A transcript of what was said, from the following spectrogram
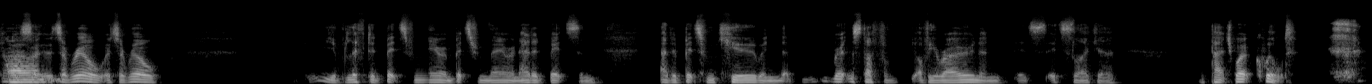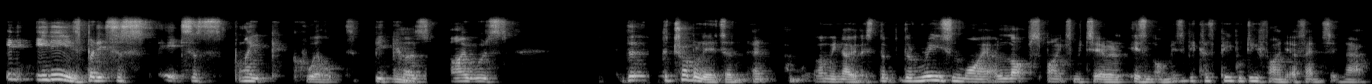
God, it's, Um, a, it's a real, it's a real. You've lifted bits from here and bits from there, and added bits and added bits from Q and written stuff of, of your own, and it's it's like a, a patchwork quilt. It, it is, but it's a it's a spike quilt because I was the the trouble is, and, and and we know this, the, the reason why a lot of Spike's material isn't on me is because people do find it offensive now.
